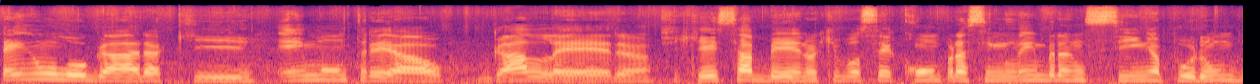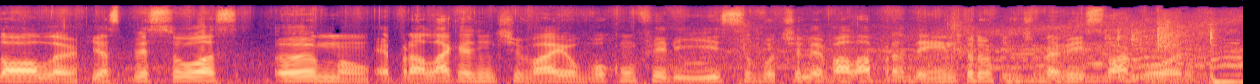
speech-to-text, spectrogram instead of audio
Tem um lugar aqui em Montreal, galera, fiquei sabendo que você compra assim lembrancinha por um dólar e as pessoas amam. É para lá que a gente vai, eu vou conferir isso, vou te levar lá para dentro. A gente vai ver isso agora.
